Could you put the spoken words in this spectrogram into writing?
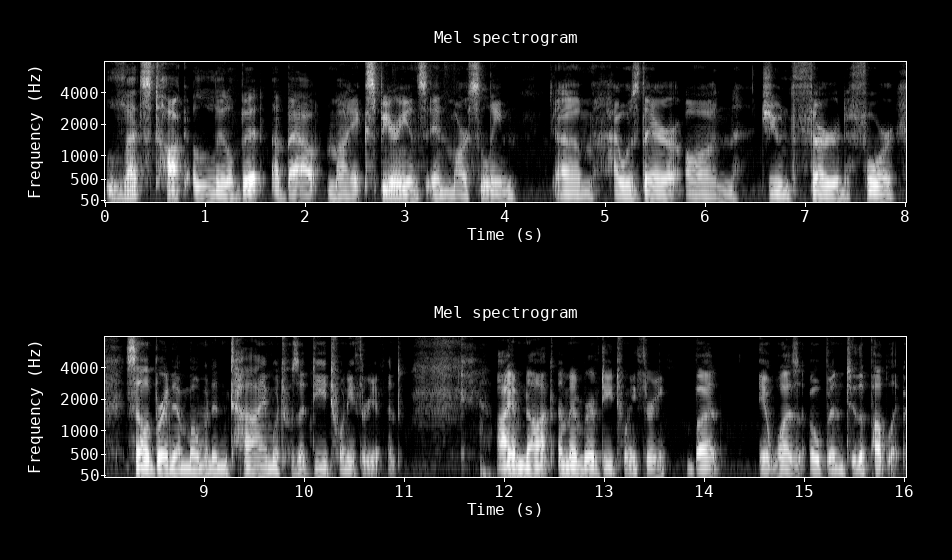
let's talk a little bit about my experience in Marceline. Um, I was there on June 3rd for celebrating a moment in time, which was a D23 event. I am not a member of D23, but it was open to the public.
